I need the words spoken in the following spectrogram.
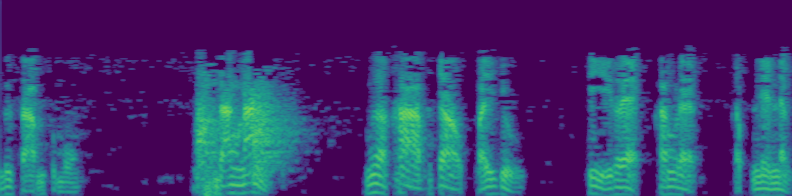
หรือสามชั่วโมง ดังนั้น เมื่อข้าพระเจ้าไปอยู่ ที่แรกครั้งแรกกับเนนหนึ่ง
